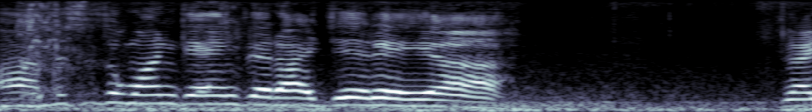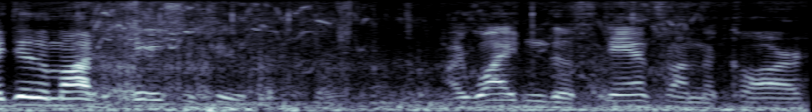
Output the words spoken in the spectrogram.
Uh, this is the one gang that I did a uh, that I did a modification to. I widened the stance on the car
